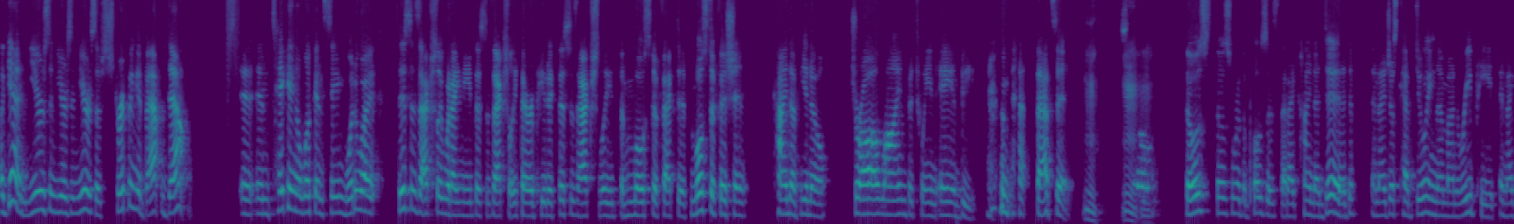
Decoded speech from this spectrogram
again, years and years and years of stripping it back down and, and taking a look and seeing what do I, this is actually what I need. This is actually therapeutic. This is actually the most effective, most efficient kind of, you know, draw a line between A and B. that, that's it. Mm, mm, So those those were the poses that I kind of did, and I just kept doing them on repeat, and I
